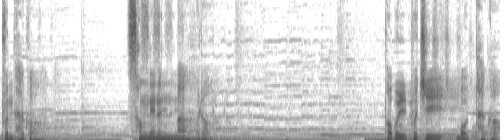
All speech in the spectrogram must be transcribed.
분하고 성내는 마음으로 법을 보지 못하고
